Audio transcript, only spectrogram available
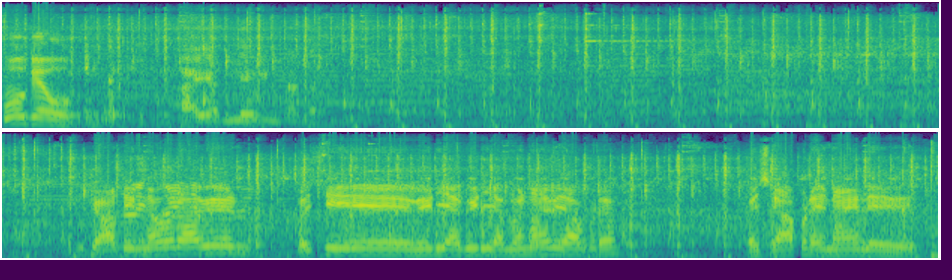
બહુ કેવું? હા લેવી કાકા ગાડી નવરાવી પછી વીડિયા વીડિયા બનાવી આપણે. પછી આપણે નાઈ લેવી.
